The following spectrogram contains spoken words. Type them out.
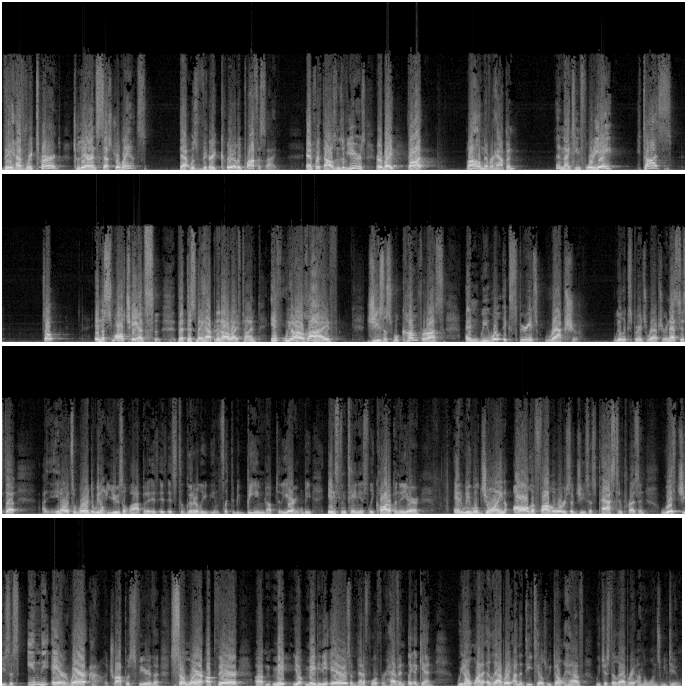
They have returned to their ancestral lands. That was very clearly prophesied. And for thousands of years, everybody thought, well, it'll never happen. In 1948, it does. So, in the small chance that this may happen in our lifetime, if we are alive, Jesus will come for us and we will experience rapture. We'll experience rapture. And that's just a, uh, you know, it's a word that we don't use a lot, but it, it, it's to literally, it's like to be beamed up to the air. We'll be instantaneously caught up in the air, and we will join all the followers of Jesus, past and present, with Jesus in the air. Where? Know, the troposphere, the somewhere up there. Uh, may, you know, maybe the air is a metaphor for heaven. Like again, we don't want to elaborate on the details we don't have. We just elaborate on the ones we do.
